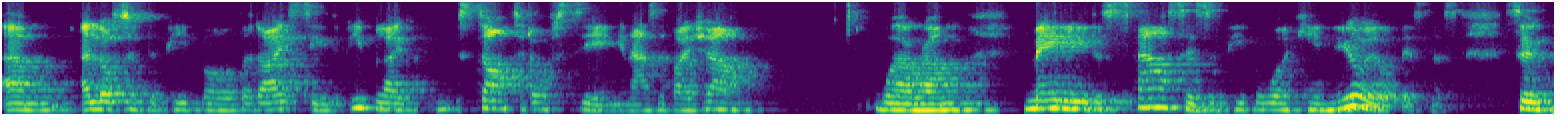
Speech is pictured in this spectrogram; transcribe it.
Um, a lot of the people that I see, the people I started off seeing in Azerbaijan, were um, mainly the spouses of people working in the oil business. So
